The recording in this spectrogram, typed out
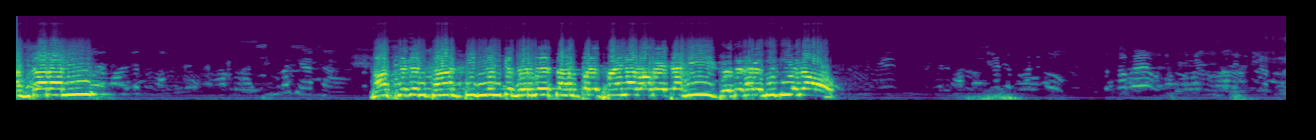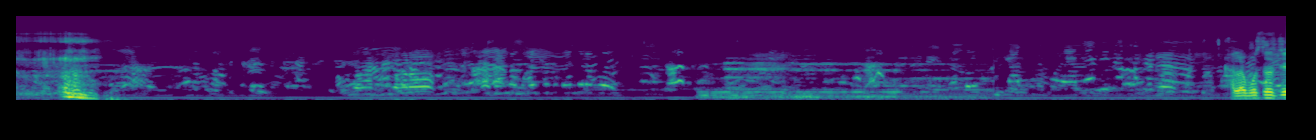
Asgar Ali first second third তিনজনকে ধরবে তারপরে ফাইনাল হবে এটা হিট ওদের ঘরে বুঝিয়ে দাও খেলা বসে হচ্ছে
